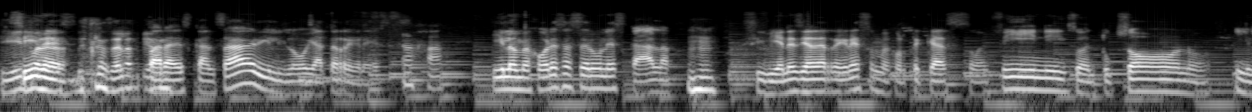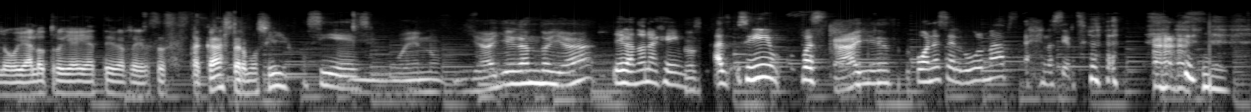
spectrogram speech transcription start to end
Sí, para descansar las piernas. Para descansar y luego ya te regresas. Ajá. Y lo mejor es hacer una escala. Si vienes ya de regreso, mejor te quedas o en Phoenix o en Tucson o... y luego ya el otro día ya te regresas hasta acá, hasta Hermosillo. Así es. bueno, ya llegando allá. Llegando a Anaheim. Ah, sí, pues. Calles. Pones el Google Maps. no es cierto.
